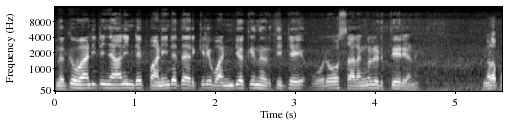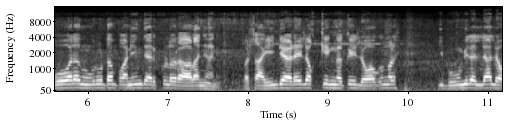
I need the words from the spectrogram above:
നിങ്ങൾക്ക് വേണ്ടിയിട്ട് ഞാൻ എന്റെ പണീന്റെ തിരക്കിൽ വണ്ടിയൊക്കെ നിർത്തിയിട്ട് ഓരോ സ്ഥലങ്ങൾ എടുത്തു തരികയാണ് നിങ്ങളെപ്പോലെ നൂറുകൂട്ടം പണിയും തിരക്കുള്ള ഒരാളാണ് ഞാൻ. പക്ഷേ അതിന്റെ ഇടയിലൊക്കെ നിങ്ങൾക്ക് ഈ ലോകങ്ങൾ ഈ ഭൂമിയിലെല്ലാ ലോ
